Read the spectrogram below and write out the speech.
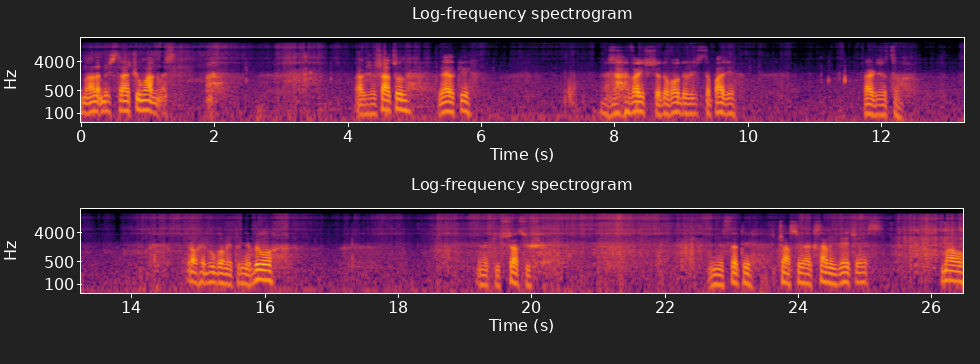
No ale byś stracił magnes. Także szacun wielki za wejście do wody w listopadzie. Także co? Trochę długo mnie tu nie było. Jakiś czas już. Niestety czasu, jak sami wiecie, jest mało.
